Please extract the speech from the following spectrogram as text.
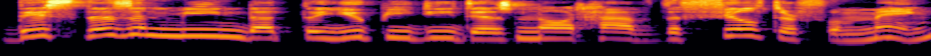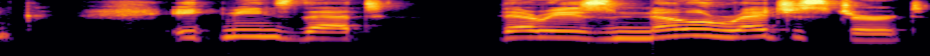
This doesn't mean that the UPD does not have the filter for mink. It means that there is no registered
